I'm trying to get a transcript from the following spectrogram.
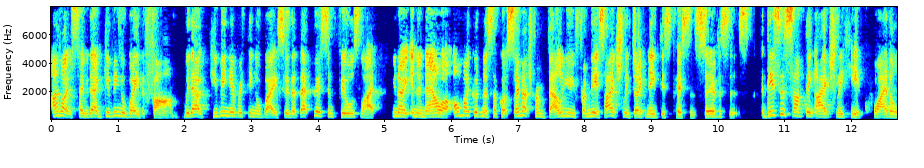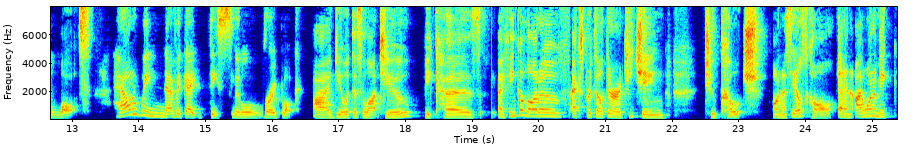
i like to say without giving away the farm without giving everything away so that that person feels like you know in an hour oh my goodness i've got so much from value from this. I actually don't need this person's services. This is something i actually hear quite a lot. How do we navigate this little roadblock? I deal with this a lot too because I think a lot of experts out there are teaching to coach on a sales call. And I want to make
